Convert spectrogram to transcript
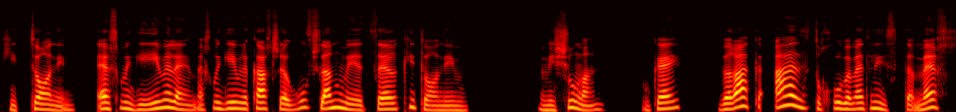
קיטונים, איך מגיעים אליהם, איך מגיעים לכך שהגוף שלנו מייצר קיטונים משומן, אוקיי? ורק אז תוכלו באמת להסתמך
